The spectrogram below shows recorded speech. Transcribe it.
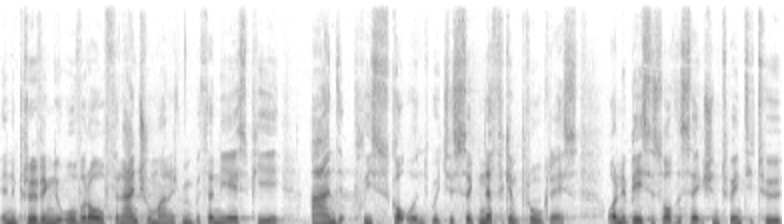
in improving the overall financial management within the SPA and Police Scotland, which is significant progress on the basis of the Section 22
